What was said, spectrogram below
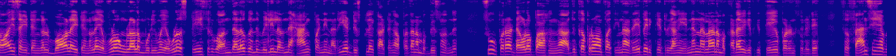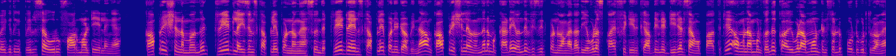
டாய்ஸ் ஐட்டங்கள் பால் ஐட்டங்கள்லாம் எவ்வளோ உங்களால் முடியுமோ எவ்வளோ ஸ்பேஸ் இருக்கோ அந்த அளவுக்கு வந்து வெளியில் வந்து ஹேங் பண்ணி நிறைய டிஸ்ப்ளே காட்டுங்க. அப்போ தான் நம்ம பிஸ்னஸ் வந்து சூப்பராக டெவலப் ஆகுங்க. அதுக்கப்புறமா பார்த்தீங்கன்னா நிறைய பேர் கேட்டிருக்காங்க என்னென்னலாம் நம்ம கடை வைக்கிறதுக்கு தேவைப்படுன்னு சொல்லிட்டு. ஸோ ஃபேன்சி ஷாப் வைக்கிறதுக்கு பெருசாக ஒரு ஃபார்மாலிட்டியே இல்லைங்க. கார்ப்பரேஷன் நம்ம வந்து ட்ரேட் லைசன்ஸ்க்கு அப்ளை பண்ணோங்க. ஸோ இந்த ட்ரேட் லைசன்ஸ்க்கு அப்ளை பண்ணிட்டோம் அப்படின்னா அவங்க கார்பரேஷனில் வந்து நம்ம கடையை வந்து விசிட் பண்ணுவாங்க. அதாவது எவ்வளோ ஸ்கொயர் ஃபீட் இருக்குது அப்படின்ற டீடைல்ஸ் அவங்க பார்த்துட்டு அவங்க நம்மளுக்கு வந்து க- இவ்வளோ அமௌண்ட்டுன்னு சொல்லிட்டு போட்டு கொடுத்துருவாங்க.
